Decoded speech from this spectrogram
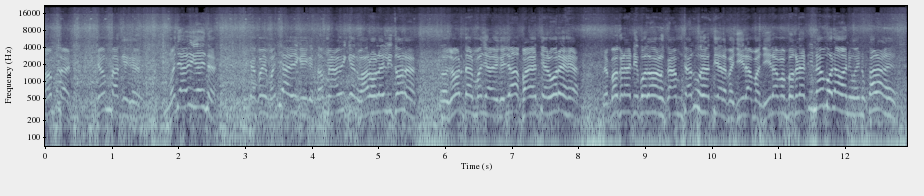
કમ્પ્લેટ કેમ બાકી મજા આવી ગઈ ને? કે ભાઈ, મજા આવી ગઈ કે તમે આવી ગયા વારો લઈ લીધો ને? તો જોરદાર મજા આવી ગઈ. જો, આ ભાઈ અત્યારે ઓરે છે ને બગડાટી બોલાવવાનું કામ ચાલુ છે અત્યારે. ભાઈ, જીરામાં જીરામાં બગડાટી ના બોલાવવાની હોય, એનું કારણ છે.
